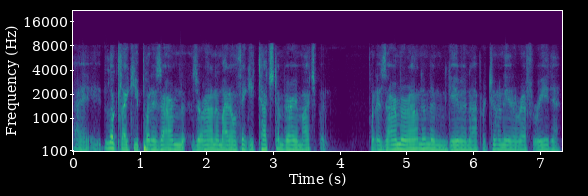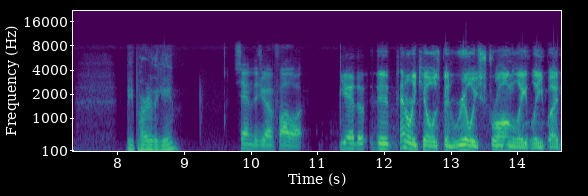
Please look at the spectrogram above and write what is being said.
I, it looked like he put his arms around him. I don't think he touched him very much, but put his arm around him and gave an opportunity to the referee to be part of the game. Sam, did you have a follow up? Yeah, the, the penalty kill has been really strong lately, but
